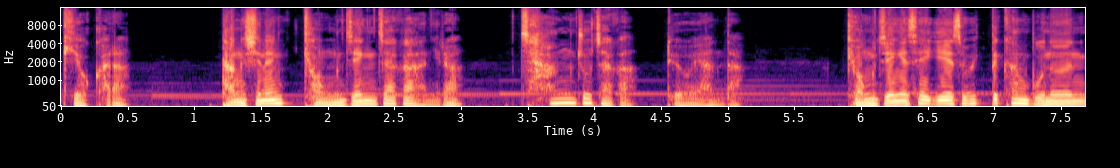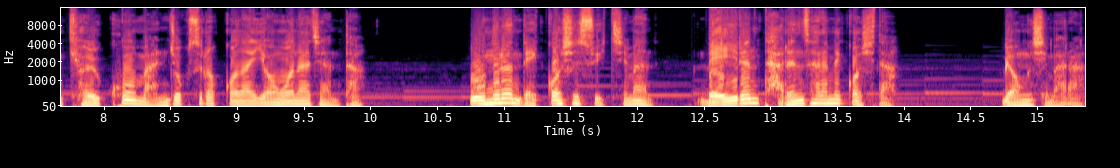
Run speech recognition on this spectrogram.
기억하라. 당신은 경쟁자가 아니라 창조자가 되어야 한다. 경쟁의 세계에서 획득한 분은 결코 만족스럽거나 영원하지 않다. 오늘은 내 것일 수 있지만 내일은 다른 사람의 것이다. 명심하라.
